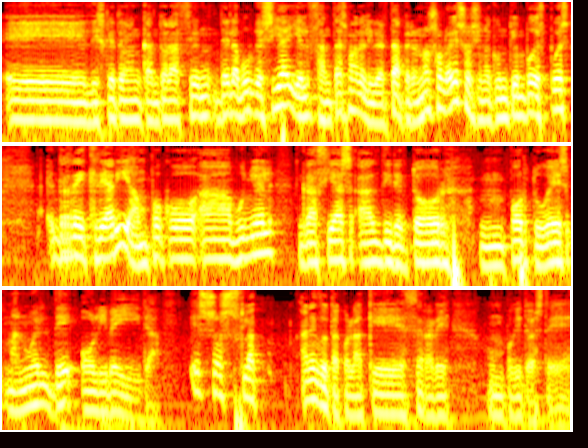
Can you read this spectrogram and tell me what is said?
eh, el discreto encanto de la burguesía y el fantasma de la libertad. Pero no solo eso, sino que un tiempo después recrearía un poco a Buñuel gracias al director mm, portugués Manuel de Oliveira. Eso es la anécdota con la que cerraré un poquito este,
